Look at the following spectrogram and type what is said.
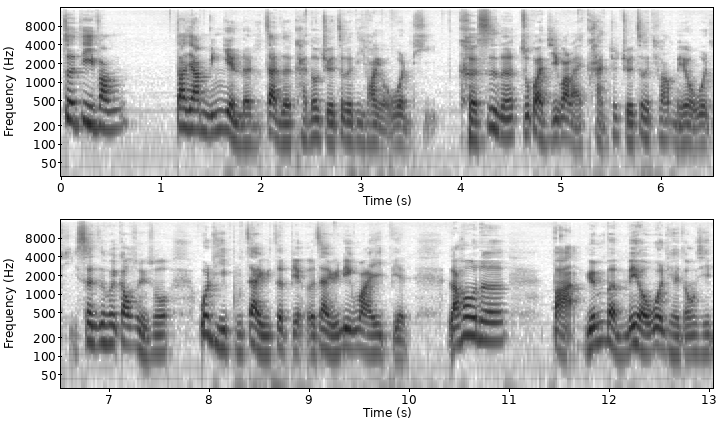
这地方大家明眼人站着看都觉得这个地方有问题，可是呢，主管机关来看就觉得这个地方没有问题，甚至会告诉你说，问题不在于这边，而在于另外一边。然后呢，把原本没有问题的东西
